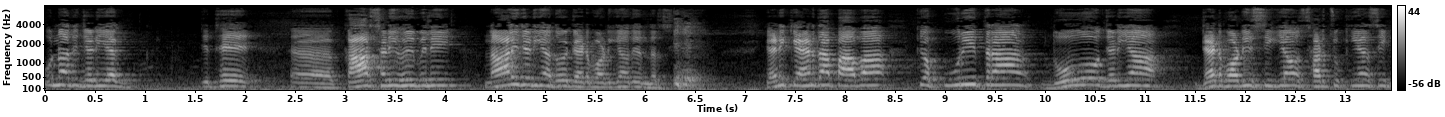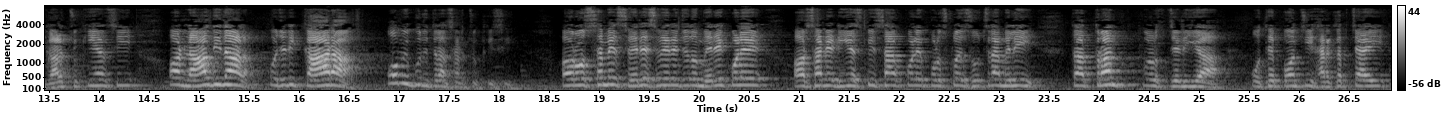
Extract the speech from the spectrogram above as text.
ਉਹਨਾਂ ਦੀ ਜਿਹੜੀ ਆ ਜਿੱਥੇ ਕਾਰ ਸੜੀ ਹੋਈ ਮਿਲੀ ਨਾਲ ਹੀ ਜਿਹੜੀਆਂ ਦੋ ਡੈੱਡ ਬੋਡੀਆਂ ਉਹਦੇ ਅੰਦਰ ਸੀ। ਯਾਨੀ ਕਹਿਣ ਦਾ ਭਾਵ ਆ ਕਿ ਉਹ ਪੂਰੀ ਤਰ੍ਹਾਂ ਦੋ ਜਿਹੜੀਆਂ ਡੈੱਡ ਬੋਡੀ ਸੀਗੀਆਂ, ਉਹ ਸੜ ਚੁੱਕੀਆਂ ਸੀ, ਗਲ ਚੁੱਕੀਆਂ ਸੀ ਔਰ ਨਾਲ ਦੀ ਨਾਲ ਉਹ ਜਿਹੜੀ ਕਾਰ ਆ, ਉਹ ਵੀ ਪੂਰੀ ਤਰ੍ਹਾਂ ਸੜ ਚੁੱਕੀ ਸੀ। ਔਰ ਉਸ ਸਮੇਂ ਸਵੇਰੇ ਸਵੇਰੇ ਜਦੋਂ ਮੇਰੇ ਕੋਲੇ ਔਰ ਸਾਡੇ ਡੀਐਸਪੀ ਸਾਹਿਬ ਕੋਲੇ ਪੁਲਿਸ ਕੋਲੇ ਸੂਚਨਾ ਮਿਲੀ, ਤਾਂ ਤੁਰੰਤ ਪੁਲਿਸ ਜਿਹੜੀ ਆ, ਉੱਥੇ ਪਹੁੰਚੀ, ਹਰਕਤ ਚ ਆਈ।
